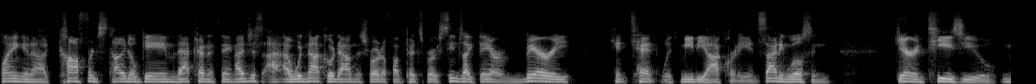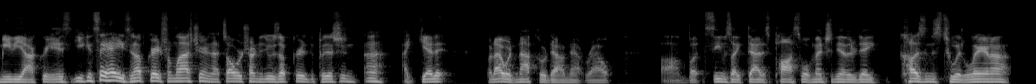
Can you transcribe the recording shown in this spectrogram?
playing in a conference title game, that kind of thing. I just I, I would not go down this road if I'm Pittsburgh. Seems like they are very content with mediocrity, and signing Wilson guarantees you mediocrity. You can say, hey, he's an upgrade from last year, and that's all we're trying to do is upgrade the position. Uh, I get it, but I would not go down that route. Um, but seems like that is possible. Mentioned the other day, Cousins to Atlanta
